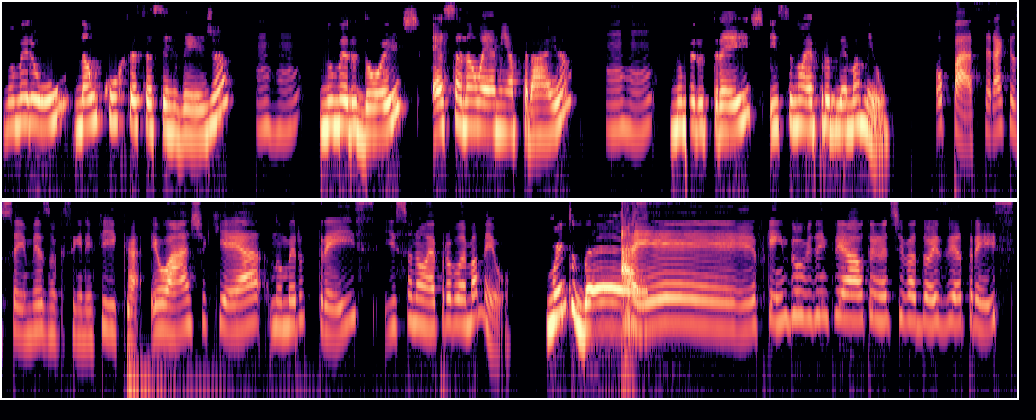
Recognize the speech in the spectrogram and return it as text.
Número um, não curto essa cerveja. Uhum, Número dois, essa não é a minha praia. Uhum. Número três, isso não é problema meu. Opa, será que eu sei mesmo o que significa? Eu acho que é a número 3, isso não é problema meu. Muito bem. Aê! Eu fiquei em dúvida entre a alternativa 2 e a 3.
